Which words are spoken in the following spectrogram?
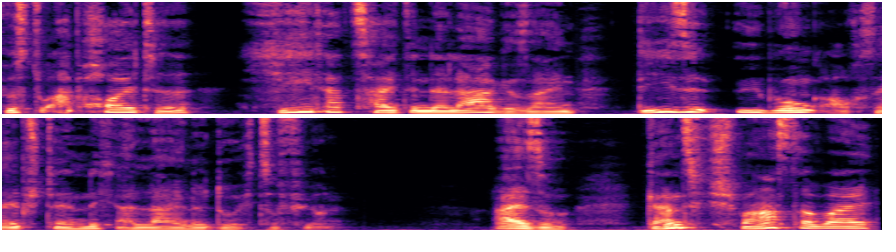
wirst du ab heute jederzeit in der Lage sein, diese Übung auch selbstständig alleine durchzuführen. Also, ganz viel Spaß dabei,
